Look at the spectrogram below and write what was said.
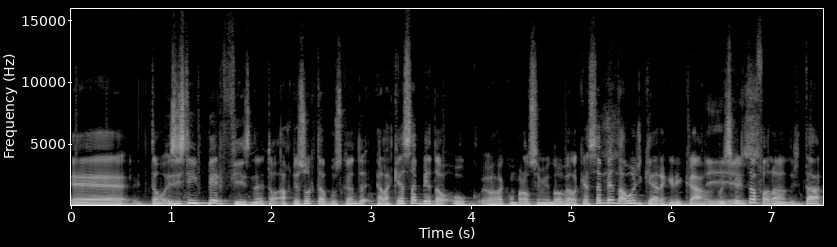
é, então existem perfis, né? Então a pessoa que está buscando, ela quer saber da, o- ela vai comprar um seminovo, ela quer saber da onde que era aquele carro. Por isso que a gente está Isso. falando, a gente está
